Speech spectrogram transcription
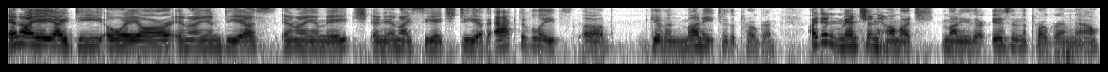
NIAID, OAR, NINDS, NIMH, and NICHD have actively uh, given money to the program. I didn't mention how much money there is in the program now.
